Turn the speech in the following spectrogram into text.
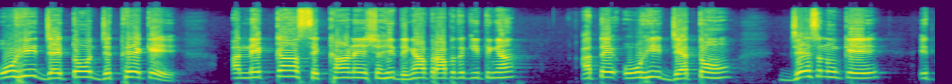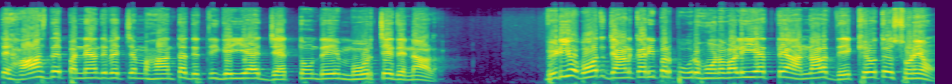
ਉਹੀ ਜੈਤੋਂ ਜਿੱਥੇ ਕਿ ਅਨੇਕਾਂ ਸਿੱਖਾਂ ਨੇ ਸ਼ਹੀਦੀਆਂ ਪ੍ਰਾਪਤ ਕੀਤੀਆਂ ਅਤੇ ਉਹੀ ਜੈਤੋਂ ਜਿਸ ਨੂੰ ਕਿ ਇਤਿਹਾਸ ਦੇ ਪੰਨਿਆਂ ਦੇ ਵਿੱਚ ਮਹਾਨਤਾ ਦਿੱਤੀ ਗਈ ਹੈ, ਜੈਤੋਂ ਦੇ ਮੋਰਚੇ ਦੇ ਨਾਲ। ਵੀਡੀਓ ਬਹੁਤ ਜਾਣਕਾਰੀ ਭਰਪੂਰ ਹੋਣ ਵਾਲੀ ਹੈ, ਧਿਆਨ ਨਾਲ ਦੇਖਿਓ ਤੇ ਸੁਣਿਓ।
